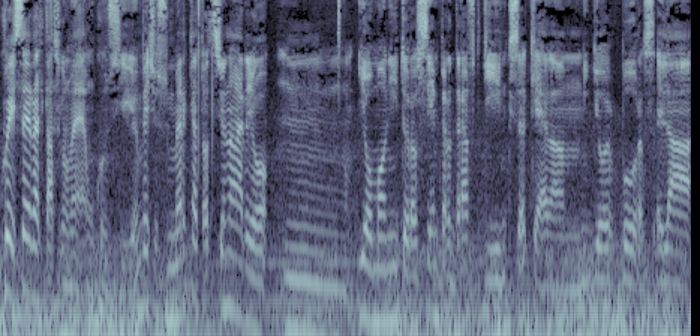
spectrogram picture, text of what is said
Questo in realtà secondo me è un consiglio. Invece sul mercato azionario mh, mm, io monitoro sempre DraftKings, che è la miglior borsa, è la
